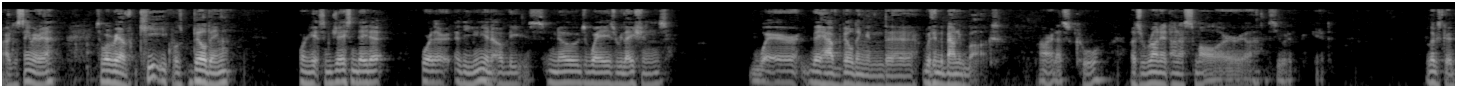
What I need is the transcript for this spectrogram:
All right, the same area. So where we have? Key equals building. We're gonna get some JSON data where they're the union of these nodes, ways, relations, where they have building in the within the bounding box. All right, that's cool. Let's run it on a small area. Let's see what it get. Looks good,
